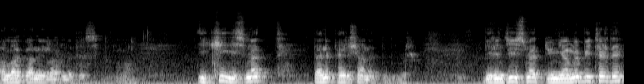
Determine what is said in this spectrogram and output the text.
Allah gani rahmet etsin. İki İsmet beni perişan etti diyor. Birinci İsmet dünyamı bitirdi.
